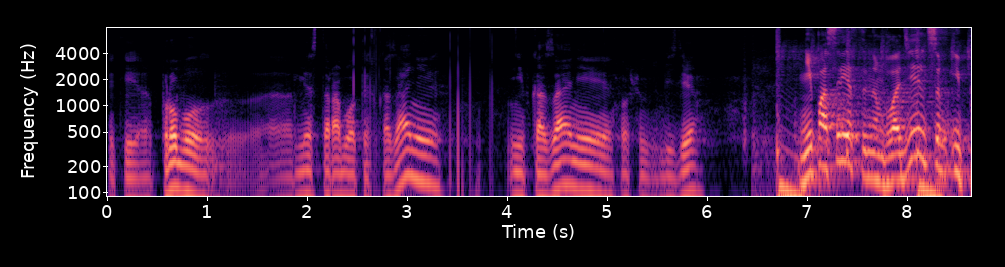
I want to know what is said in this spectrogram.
какие пробовал э, место работы в Казани, не в Казани, в общем, везде. Непосредственным владельцем ИП,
